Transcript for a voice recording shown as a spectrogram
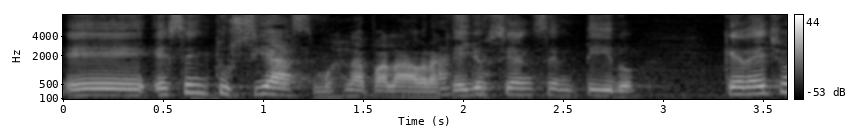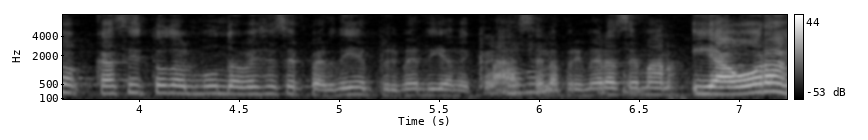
eh, ese entusiasmo es la palabra que ellos se han sentido que de hecho casi todo el mundo a veces se perdía el primer día de clase, la primera semana, y ahora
